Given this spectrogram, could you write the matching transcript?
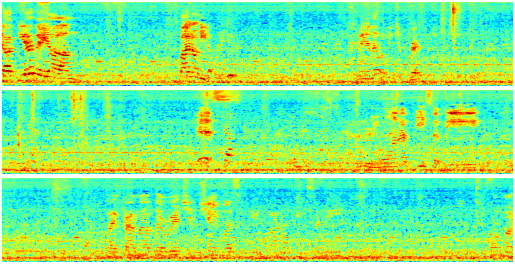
Doc, do you have a um spinal needle? Man, that would be terrific. Yes. You want a piece of me? Lifetime of the rich and shameless. You want a piece of me? Oh my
